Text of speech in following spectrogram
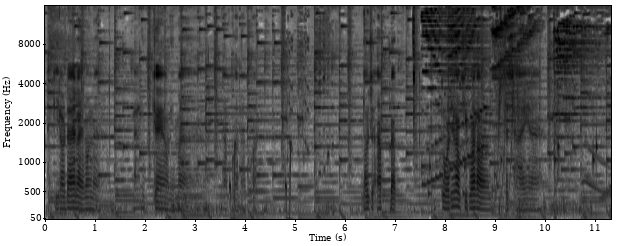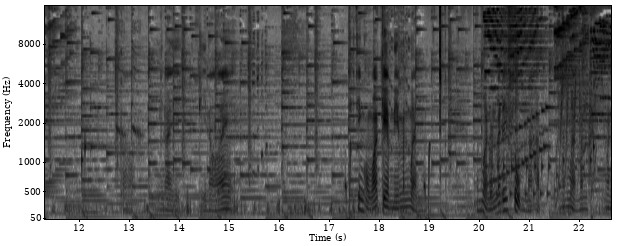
เมื่อกี้เราได้อะไรบ้างนะได้ลูกแก้วนี้มานับก่อนนับก่อนเราจะอัพแบบตัวที่เราคิดว่าเราจะใช้นะก็มีอะไรกี่น้อย ริงผมว่าเกมนี้มันเหมือน มันเหมือนมันไม่ได้สุ่มนะครับ มันเหมือนมันมัน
